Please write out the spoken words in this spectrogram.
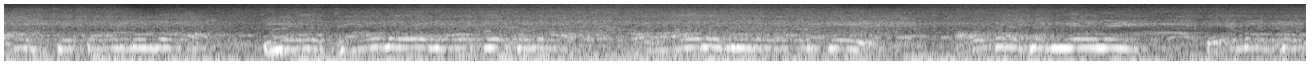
రాష్ట్ర కారణంగా ఈరోజు జానవ నాయకులు ఆ రాయలమూడ గారికి అవకాశం ఇవ్వాలి ఏమంటారు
